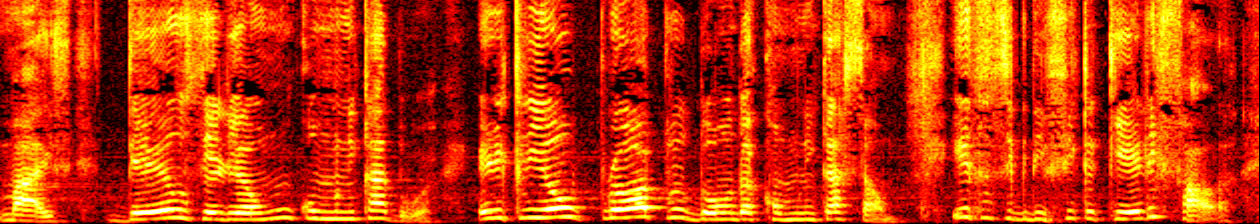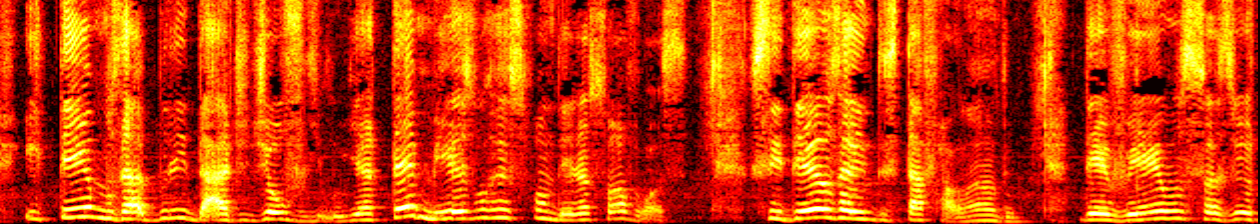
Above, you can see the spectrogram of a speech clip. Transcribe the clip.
Mas Deus, ele é um comunicador. Ele criou o próprio dom da comunicação. Isso significa que ele fala e temos a habilidade de ouvi-lo e até mesmo responder à sua voz. Se Deus ainda está falando, devemos fazer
